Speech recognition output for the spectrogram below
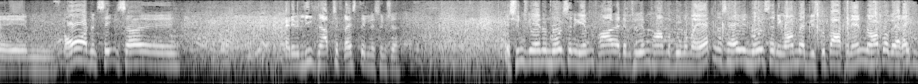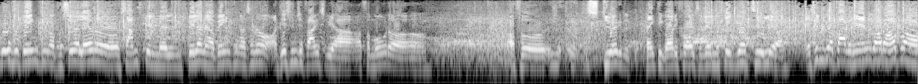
Øhm, overordnet set, så øh, er det lige knap tilfredsstillende, synes jeg. Jeg synes, vi havde nogle målsætning hjemmefra, at vi tog hjemmefra om at blive nummer 18, og så havde vi en målsætning om, at vi skulle bakke hinanden op og være rigtig gode på bænken og forsøge at lave noget samspil mellem spillerne og bænken og sådan noget. Og det synes jeg faktisk, vi har formået at, at få styrket rigtig godt i forhold til det, vi måske ikke gjort tidligere. Jeg synes, vi har bakket hinanden godt op, og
